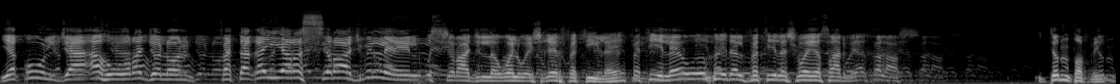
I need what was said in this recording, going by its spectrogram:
يقول جاءه رجل فتغير السراج بالليل والسراج الأول ويش غير فتيلة؟ فتيلة وإذا الفتيلة شوية صار بها خلاص. تنطفي.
